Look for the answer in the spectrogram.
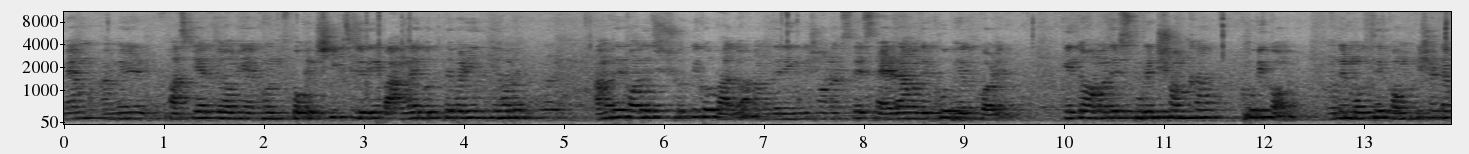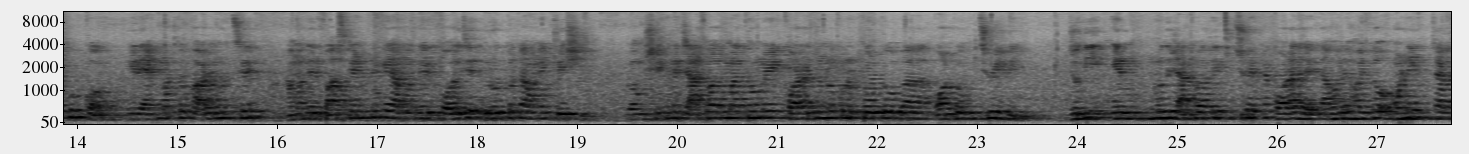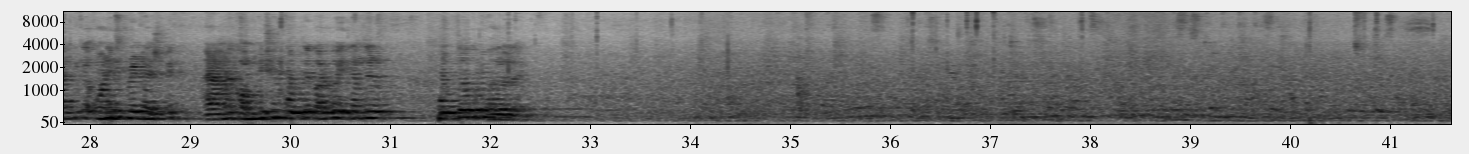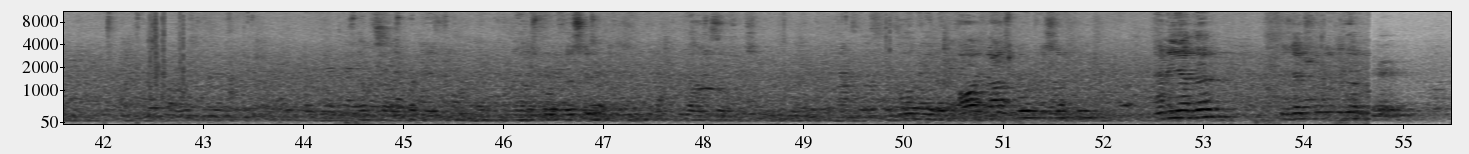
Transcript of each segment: ma'am আমি first year তো আমি এখন spoken শিখছি। যদি বাংলায় বলতে পারি কি হবে? আমাদের কলেজ সত্যি খুব ভালো। আমাদের ইংলিশ অনার্সের স্যাররা আমাদের খুব হেল্প করে। কিন্তু আমাদের স্টুডেন্ট সংখ্যা খুবই কম। আমাদের মধ্যে কম্পিটিশনটা খুব কম। এর একমাত্র কারণ হচ্ছে আমাদের বাস স্ট্যান্ড থেকে আমাদের কলেজের দূরত্বটা অনেক বেশি। এবং সেখানে যাতায়াত মাধ্যমে করার জন্য কোনো টোটো বা অটো কিছুই নেই যদি এর মধ্যে যাতায়াতের কিছু একটা করা যায় তাহলে হয়তো অনেক জায়গা থেকে অনেক স্টুডেন্ট আসবে আর আমরা কম্পিটিশন করতে পারব এতে আমাদের পড়তেও খুব ভালো লাগে transport facility, transport. All transport facility, any other suggestion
